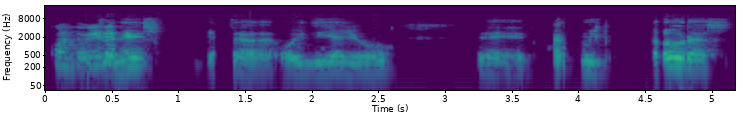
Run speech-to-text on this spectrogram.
cuando era... en eso. Y hasta hoy día yo eh, hago mis computadoras,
